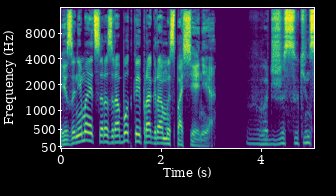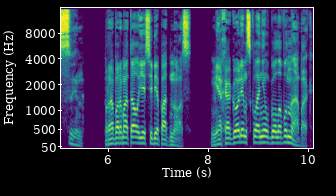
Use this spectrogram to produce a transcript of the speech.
и занимается разработкой программы спасения. «Вот же сукин сын!» — пробормотал я себе под нос. Мехоголем склонил голову на бок.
